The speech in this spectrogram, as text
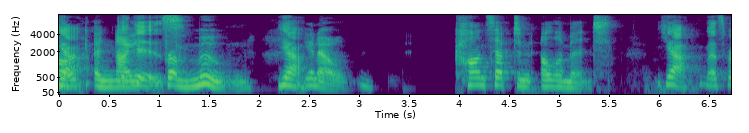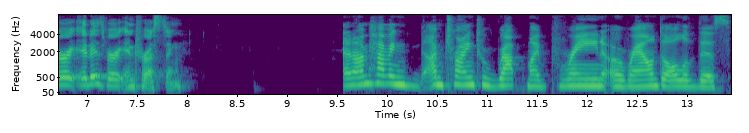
dark and night from moon, yeah, you know, concept and element. yeah. That's very. It is very interesting. and I'm having I'm trying to wrap my brain around all of this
